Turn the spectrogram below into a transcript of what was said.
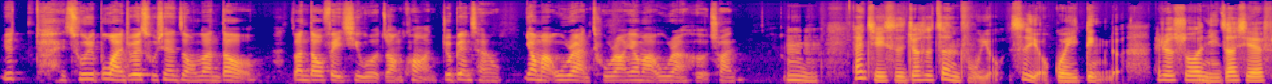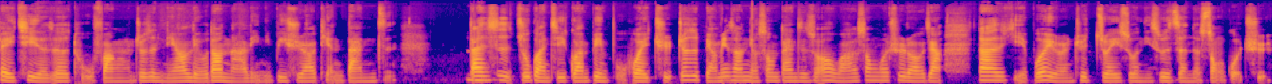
因为处理不完就会出现这种乱倒、乱倒废弃物的状况，就变成要么污染土壤，要么污染河川。嗯，但其实就是政府有是有规定的，他就说你这些废弃的这个土方，嗯，就是你要留到哪里，你必须要填单子。但是主管机关并不会去，就是表面上你有送单子说哦，我要送过去喽这样，那也不会有人去追说你是不是真的送过去。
